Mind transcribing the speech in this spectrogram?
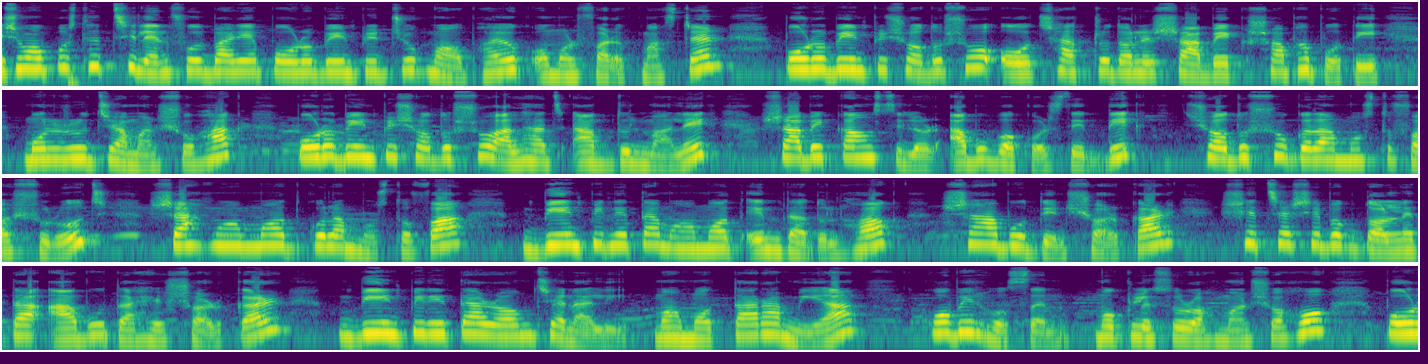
এ সময় উপস্থিত ছিলেন ফুলবাড়িয়া পৌর বিএনপির যুগ্ম আহ্বায়ক ওমর ফারুক মাস্টার, পৌর বিএনপির সদস্য ও ছাত্র দলের সাবেক সভাপতি মনিরুজ্জামান সোহাগ, পৌর বিএনপির সদস্য আলহাজ আব্দুল মালেক, সাবেক কাউন্সিলর আবু বকর সিদ্দিক, সদস্য গোলাম মোস্তফা সুরুজ, শাহ মোহাম্মদ গোলাম মোস্তফা, বিএনপি নেতা মোহাম্মদ এমদাদুল হক, শাহাবুদ্দিন সরকার, স্বেচ্ছাসেবক দলনেতা আবু তাহের সরকার, বিএনপি নেতা রমজান আলী, মোহাম্মদ তারা মিয়া, কবির হোসেন মোখলেসুর রহমান সহ পৌর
